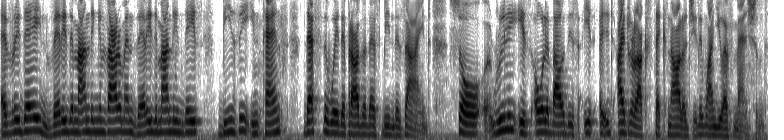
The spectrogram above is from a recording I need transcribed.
every day in very demanding environment, very demanding days, busy, intense. That's the way the product has been designed. So uh, really it's all about this HydraLuxe technology, the one you have mentioned.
